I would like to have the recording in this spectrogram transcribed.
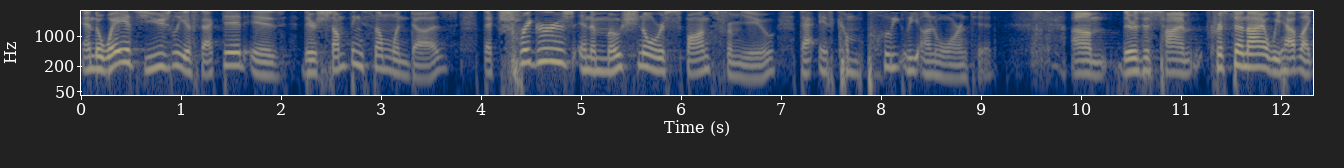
And the way it's usually affected is there's something someone does that triggers an emotional response from you that is completely unwarranted. Um, there's this time, Krista and I, we have like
